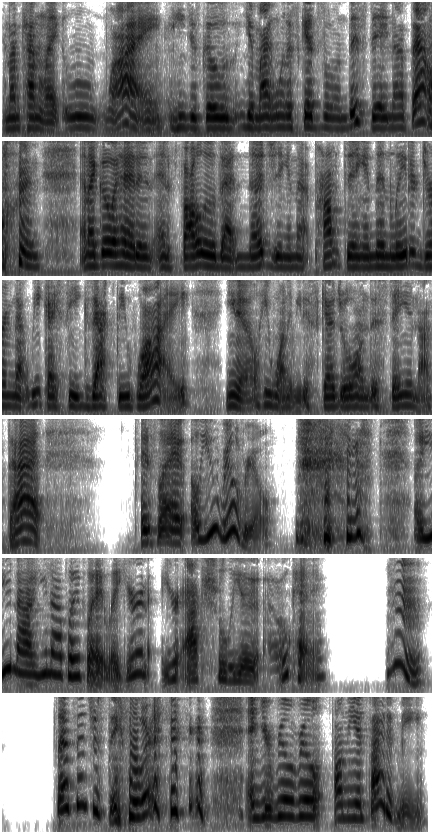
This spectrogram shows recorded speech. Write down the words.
And I'm kind of like, why? And he just goes, you might want to schedule on this day, not that one. And I go ahead and, and follow that nudging and that prompting. And then later during that week, I see exactly why, you know, he wanted me to schedule on this day and not that. It's like, oh, you real, real oh, you not you not play play. Like you're an, you're actually a okay. Hmm. That's interesting, Lord. and you're real, real on the inside of me.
